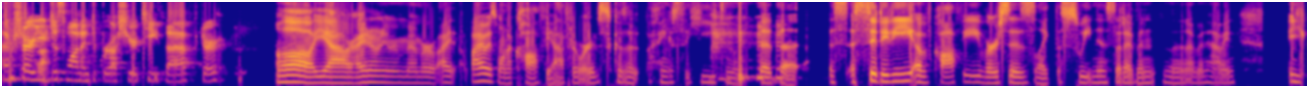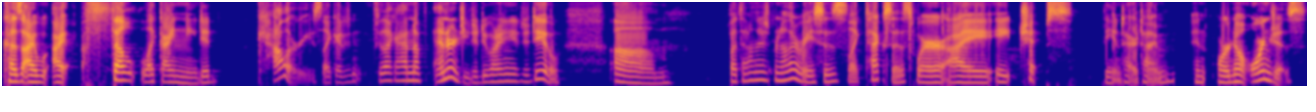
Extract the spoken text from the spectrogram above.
I'm sure you just wanted to brush your teeth after. Oh yeah, I don't even remember. I I always want a coffee afterwards because I think it's the heat and like the, the acidity of coffee versus like the sweetness that I've been that I've been having. Because I I felt like I needed calories, like I didn't feel like I had enough energy to do what I needed to do. Um, but then there's been other races like Texas where I ate chips the entire time and or no oranges,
